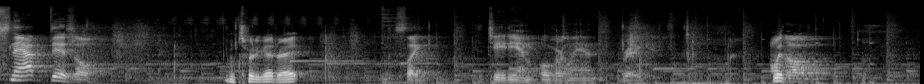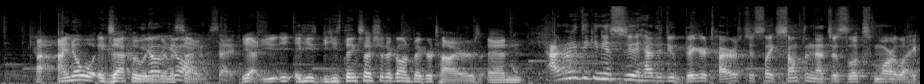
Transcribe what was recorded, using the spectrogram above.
snap dizzle. It's pretty good, right? Looks like the JDM Overland rig. With- Although, I, I know exactly what You know- are gonna, know say. Yeah, you, he, he thinks I should have gone bigger tires, and I don't even think you necessarily had to do bigger tires, just like something that just looks more like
